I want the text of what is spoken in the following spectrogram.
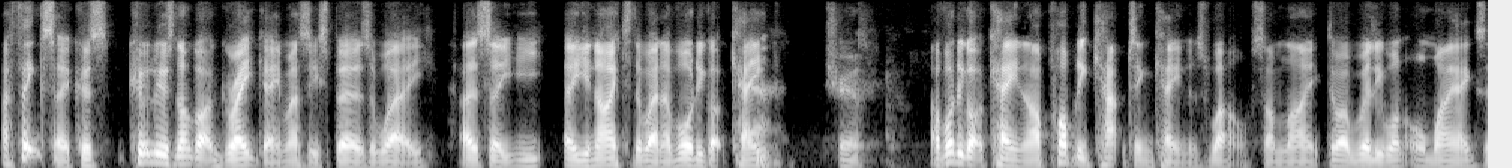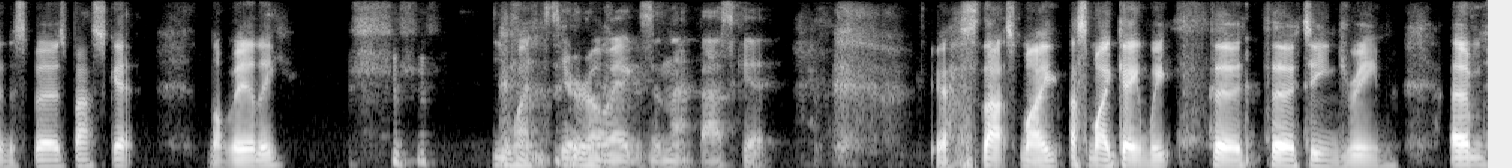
I think so because Kulu's not got a great game as he Spurs away. As a, a United away, and I've already got Kane. Yeah. True. I've already got Kane, and I'll probably captain Kane as well. So I'm like, do I really want all my eggs in the Spurs basket? Not really. You want zero eggs in that basket. Yes, that's my that's my game week thir- thirteen dream. Um,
